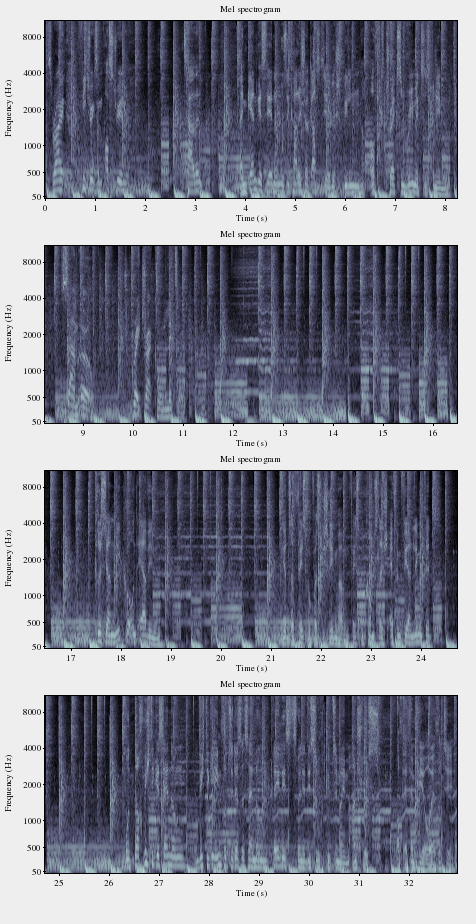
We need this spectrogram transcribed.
That's right, featuring some Austrian talent. Ein gern gesehener musikalischer Gast hier. Wir spielen oft Tracks und Remixes von ihm. Sam Earl, great track called Little. Grüße an Nico und Erwin, die uns auf Facebook was geschrieben haben. Facebook.com slash FM4 Unlimited. Und noch wichtige Sendung, wichtige Info zu dieser Sendung, Playlists, wenn ihr die sucht, gibt es immer im Anschluss auf FM4 OFAT.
